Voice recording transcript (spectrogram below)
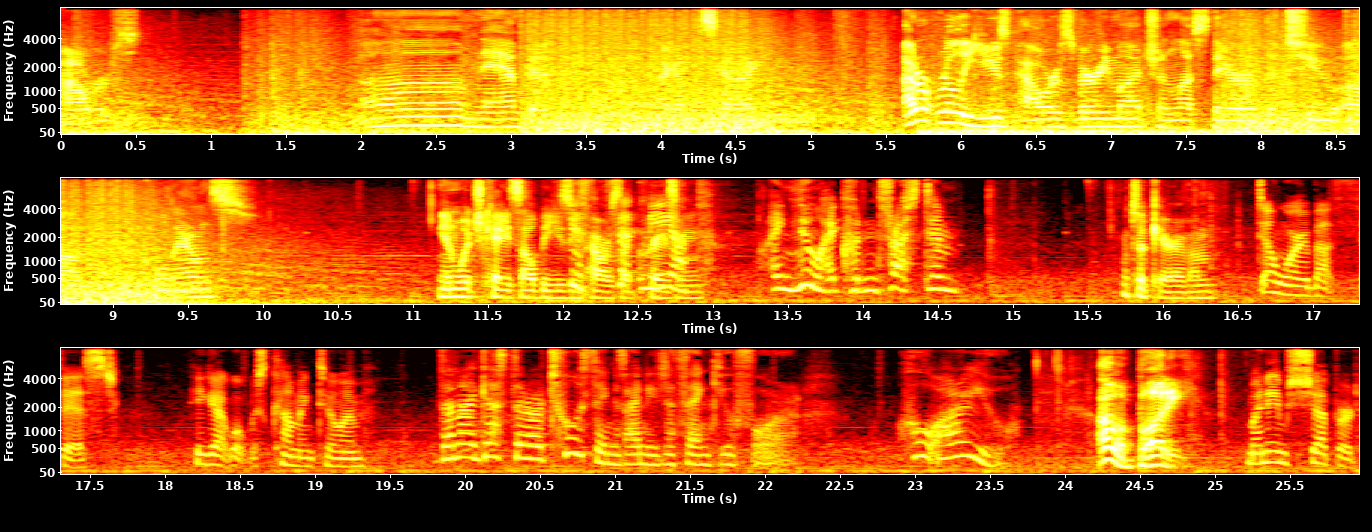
powers? Um, nah, I'm good. I got this guy. I don't really use powers very much unless they're the two um cooldowns. In which case, I'll be using Fist powers like crazy. up. I knew I couldn't trust him. I took care of him. Don't worry about Fist. He got what was coming to him. Then I guess there are two things I need to thank you for. Who are you? I'm a buddy. My name's Shepard.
